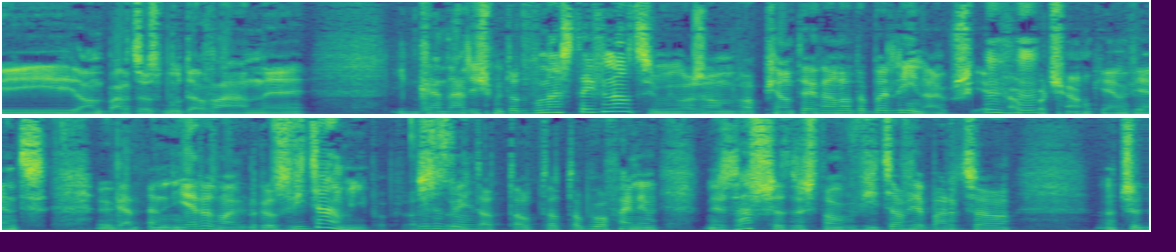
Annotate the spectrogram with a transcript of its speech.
i on bardzo zbudowany i gadaliśmy do 12 w nocy, mimo że on o 5 rano do Berlina już jechał pociągiem, więc nie rozmawiał, tylko z widzami po prostu. Rozumiem. I to, to, to, to było fajne. Zawsze zresztą widzowie bardzo, znaczy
